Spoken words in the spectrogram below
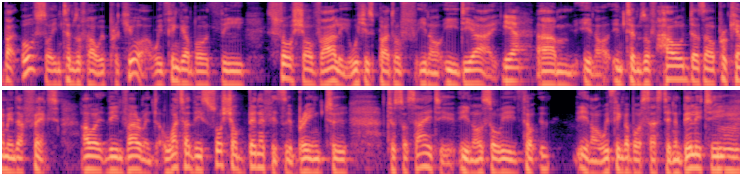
but also in terms of how we procure, we think about the social value, which is part of you know EDI. Yeah. Um, you know, in terms of how does our procurement affects our the environment? What are the social benefits they bring to to society? You know, so we thought you know, we think about sustainability, mm.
